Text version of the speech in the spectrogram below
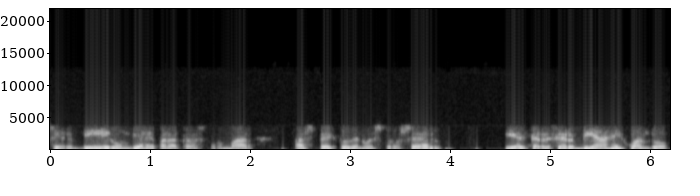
servir, un viaje para transformar aspectos de nuestro ser, y el tercer viaje cuando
